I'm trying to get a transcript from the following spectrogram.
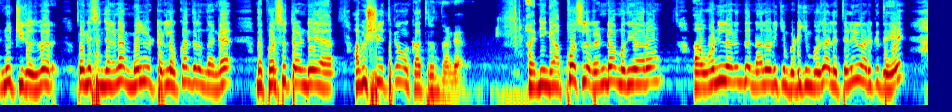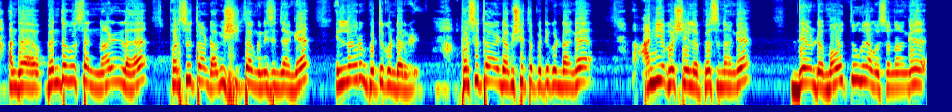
நூற்றி இருபது பேர். இப்போ என்ன செஞ்சாங்கன்னா மேல்வீட்டரில் உட்காந்துருந்தாங்க அந்த பரிசுத்தாண்டிய அபிஷேகத்துக்கு அவங்க காத்திருந்தாங்க. நீங்கள் நீங்க அப்போ சில ரெண்டாம் அதிகாரம் அஹ் இருந்து நாலு வரைக்கும் படிக்கும்போது அதில் தெளிவாக இருக்குது. அந்த பெந்தகோஸ்த நாளில் பரிசுத்தாண்டு அபிஷேகத்தை அவங்க என்ன செஞ்சாங்க? எல்லோரும் பெற்றுக்கொண்டார்கள். பரிசுத்தாண்டு அபிஷேகத்தை பெற்றுக்கொண்டாங்க. அந்நிய பாஷையில் பேசுனாங்க. தேவனுடைய மௌத்தூங்களை அவங்க சொன்னாங்க.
